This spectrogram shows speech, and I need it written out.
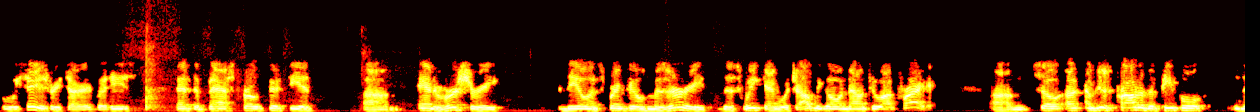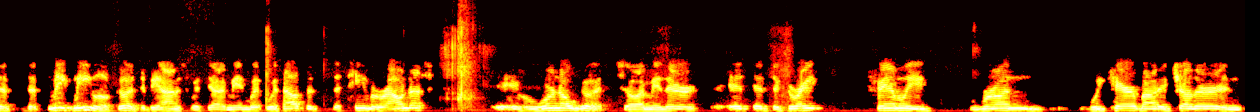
we say he's retired, but he's at the Bass Pro 50th um, anniversary deal in Springfield, Missouri this weekend, which I'll be going down to on Friday. Um, so I, I'm just proud of the people that, that make me look good, to be honest with you. I mean, with, without the, the team around us, eh, we're no good. So, I mean, they're, it, it's a great family run. We care about each other and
